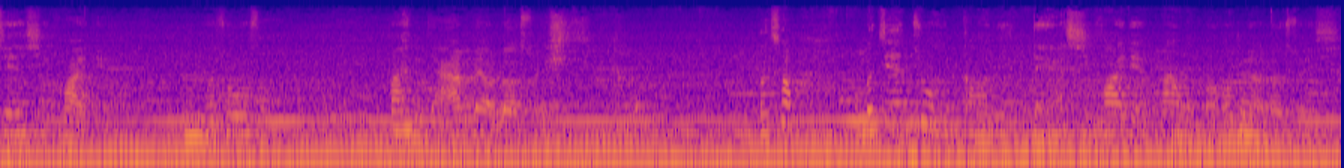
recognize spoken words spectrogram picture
今天洗快点。嗯。他说为什么？不然你等下没有热水洗。我说我们今天住很高，你等下洗快一点，不然我们会没有热水洗。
